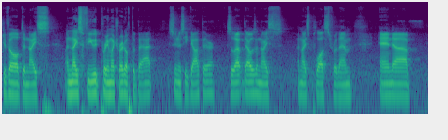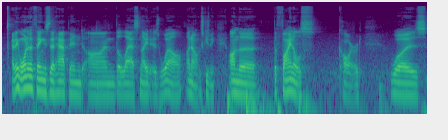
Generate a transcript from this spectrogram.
developed a nice a nice feud pretty much right off the bat as soon as he got there. So that that was a nice a nice plus for them. And uh, I think one of the things that happened on the last night as well. Oh no, excuse me, on the the finals card was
